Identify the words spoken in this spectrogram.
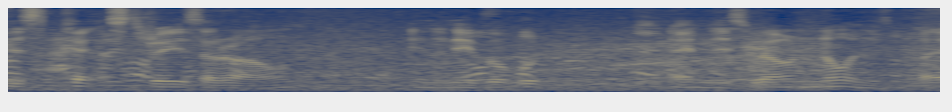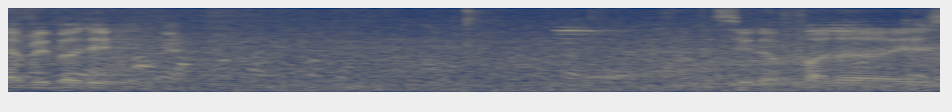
This cat strays around in the neighborhood and is well known by everybody. See the father is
